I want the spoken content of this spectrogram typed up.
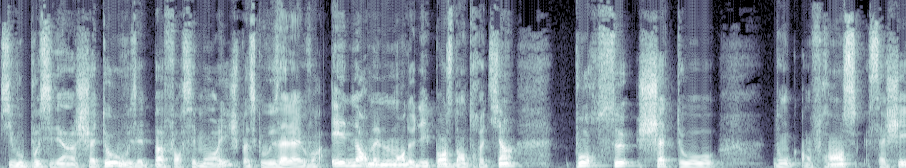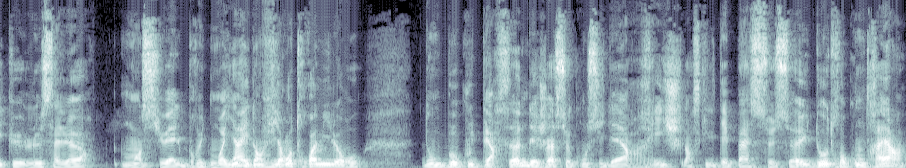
si vous possédez un château, vous n'êtes pas forcément riche parce que vous allez avoir énormément de dépenses d'entretien pour ce château. Donc en France, sachez que le salaire mensuel brut moyen est d'environ 3000 euros. Donc beaucoup de personnes déjà se considèrent riches lorsqu'ils dépassent ce seuil. D'autres au contraire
